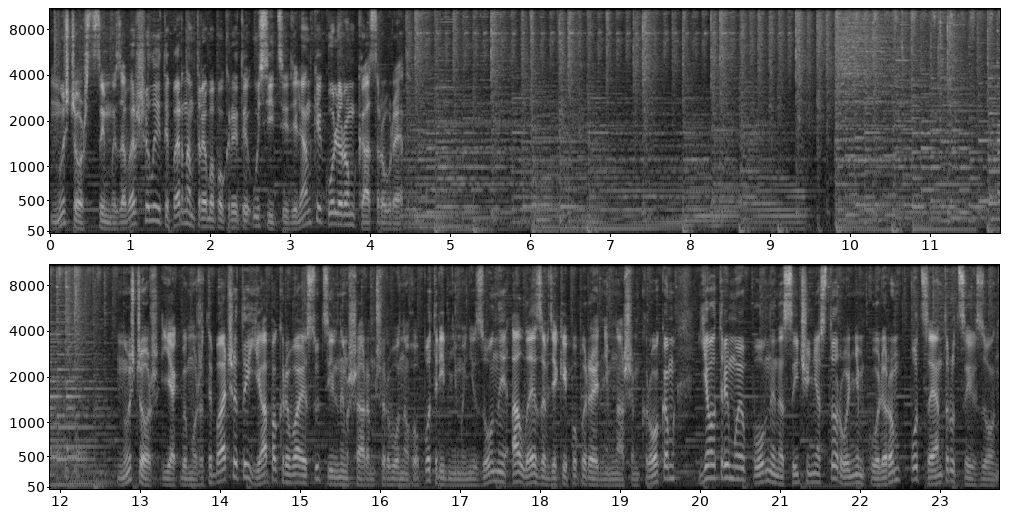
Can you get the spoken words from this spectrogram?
Ну що ж, з цим ми завершили, і тепер нам треба покрити усі ці ділянки кольором Castro Red. Ну що ж, як ви можете бачити, я покриваю суцільним шаром червоного потрібні мені зони, але завдяки попереднім нашим крокам я отримую повне насичення стороннім кольором по центру цих зон.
